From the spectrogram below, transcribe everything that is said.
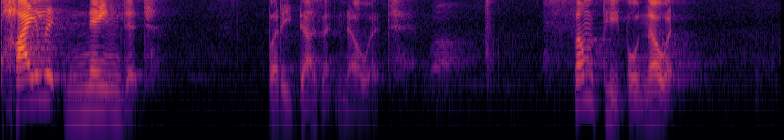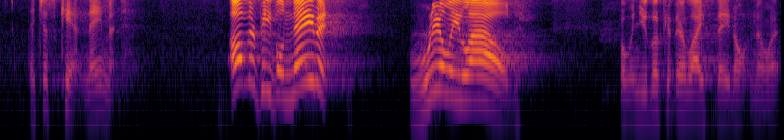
Pilate named it but he doesn't know it. Some people know it, they just can't name it. Other people name it really loud, but when you look at their life, they don't know it.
